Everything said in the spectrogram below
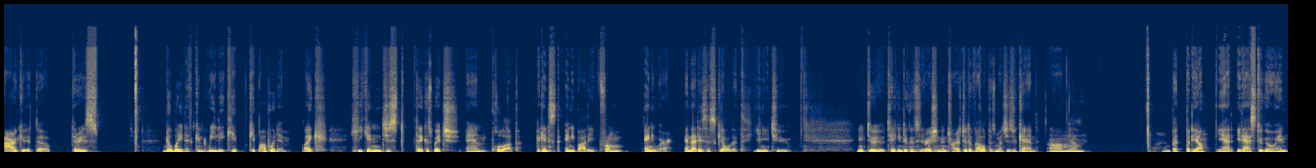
argue that though there is nobody that can really keep keep up with him. Like he can just take a switch and pull up against anybody from anywhere, and that is a skill that you need to you need to take into consideration and try to develop as much as you can. Um, But but yeah, it had, it has to go in.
